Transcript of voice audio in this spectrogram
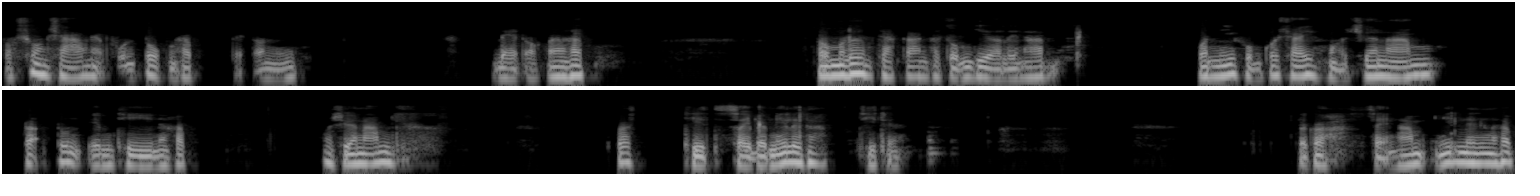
ตอนช่วงเช้าเนี่ยฝนตกนะครับ แต่ตอนนี้ แดดออกแล้วครับ เรามาเริ่มจากการผสมเหยื่อเลยนะครับ วันนี้ผมก็ใช้หัวเชื้อน้ำกระตุ้น MT นะครับ หัวเชื้อน้ำก็ฉีดใส่แบบนี้เลยนะฉีดแล้วก็ใส่น้ำนิดนึงนะครับ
